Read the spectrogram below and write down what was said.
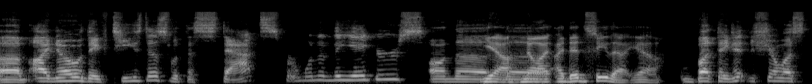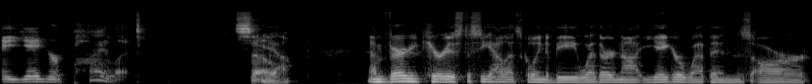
Um, I know they've teased us with the stats for one of the Jaegers on the. Yeah, the, no, I, I did see that. Yeah, but they didn't show us a Jaeger pilot. So yeah, I'm very curious to see how that's going to be, whether or not Jaeger weapons are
